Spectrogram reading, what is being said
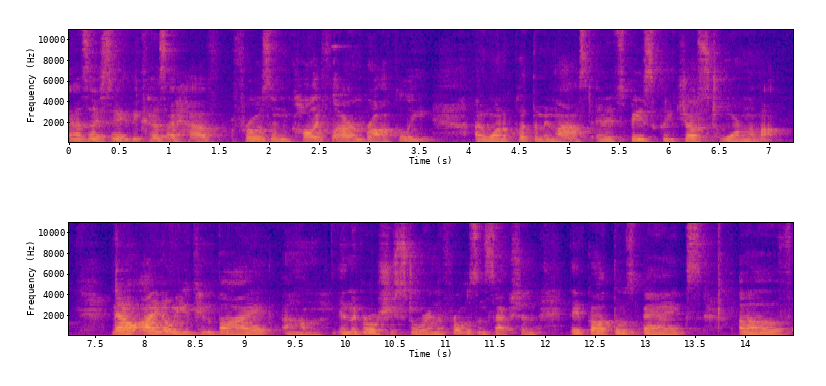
as I say, because I have frozen cauliflower and broccoli, I want to put them in last and it's basically just to warm them up. Now I know you can buy um, in the grocery store in the frozen section, they've got those bags of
